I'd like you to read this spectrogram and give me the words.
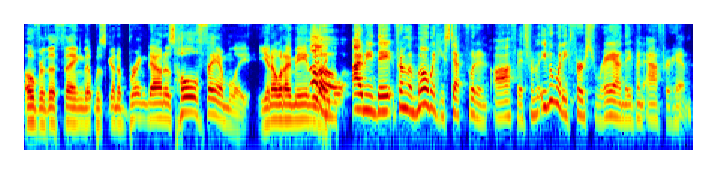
over the thing that was going to bring down his whole family. You know what I mean? Oh, like, I mean, they from the moment he stepped foot in office, from even when he first ran, they've been after him.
